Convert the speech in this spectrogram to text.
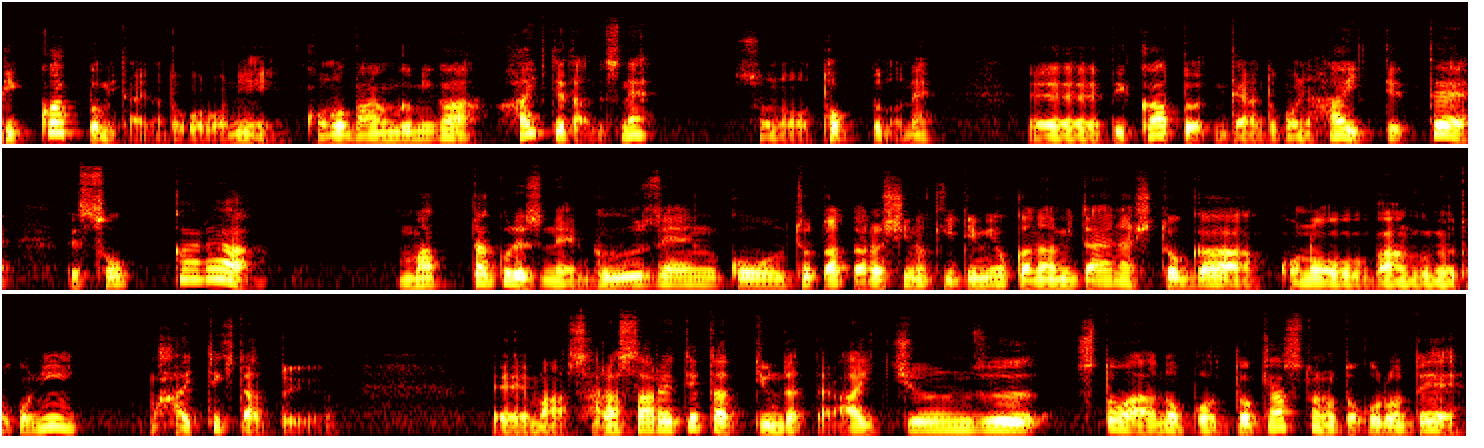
ピックアップみたいなところにこの番組が入ってたんですね。そのトップのね、えー、ピックアップみたいなところに入っててでそっから全くですね偶然こうちょっと新しいの聞いてみようかなみたいな人がこの番組のとこに入ってきたという、えー、まあさらされてたっていうんだったら iTunes ストアのポッドキャストのところで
